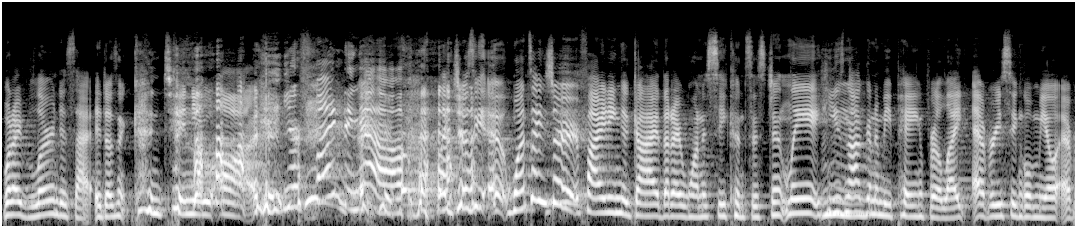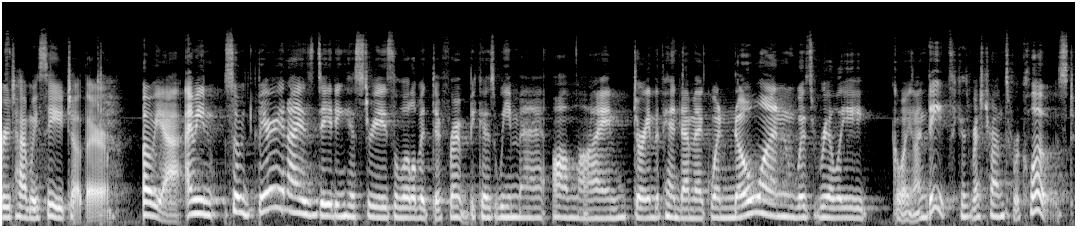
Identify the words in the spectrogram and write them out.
what I've learned is that it doesn't continue on. You're finding out. like just uh, once I start finding a guy that I want to see consistently, he's Mm-hmm. not going to be paying for like every single meal every time we see each other. Oh yeah. I mean, so Barry and I's dating history is a little bit different because we met online during the pandemic when no one was really going on dates because restaurants were closed.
